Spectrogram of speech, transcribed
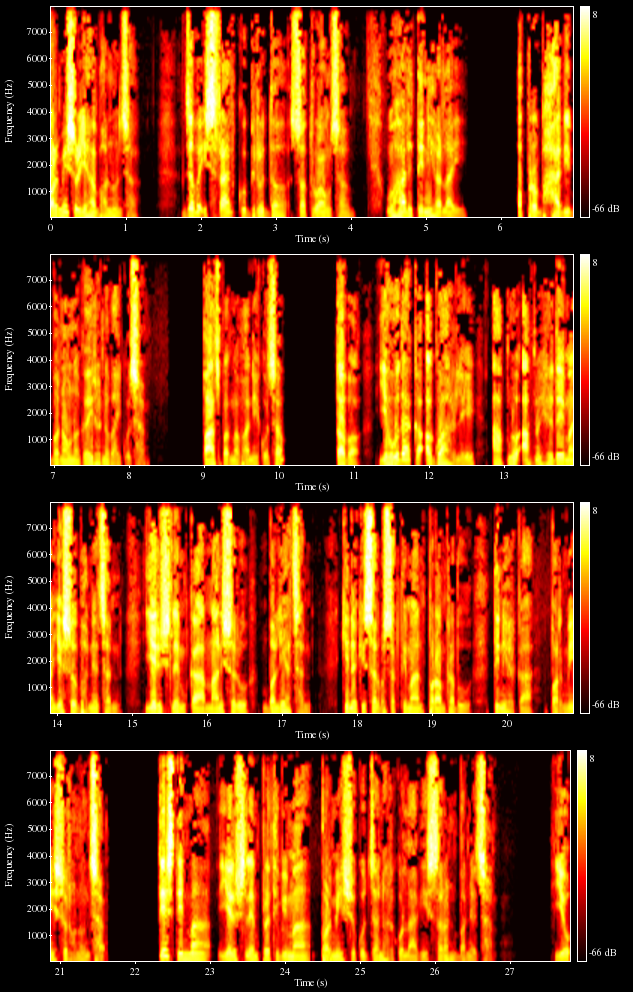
परमेश्वर यहाँ भन्नुहुन्छ जब इसरायलको विरूद्ध शत्रु आउँछ उहाँले तिनीहरूलाई अप्रभावी बनाउन गइरहनु भएको छ। पाँच पदमा भनिएको छ तब यहुदाका अगुवाहरूले आफ्नो आफ्नो हृदयमा यसो भन्नेछन् यरुसलेमका मानिसहरू बलिया छन् किनकि सर्वशक्तिमान परमप्रभु तिनीहरूका परमेश्वर हुनुहुन्छ। त्यस दिनमा यरुसलेम पृथ्वीमा परमेश्वरको जनहरूको लागि शरण बन्नेछ। यो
